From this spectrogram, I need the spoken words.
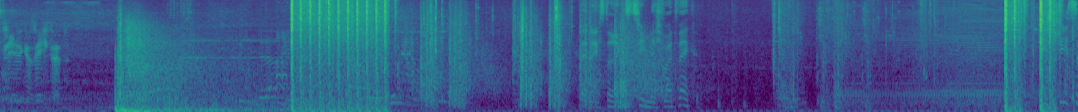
Ziel gesichtet. Der nächste Ring ist ziemlich weit weg. Ich schieße.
